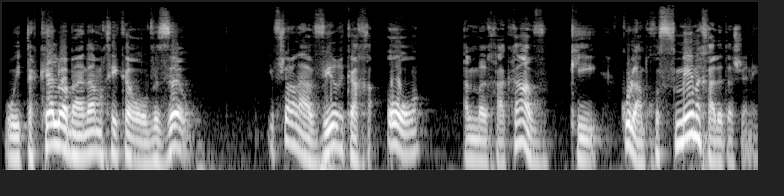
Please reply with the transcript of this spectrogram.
הוא ייתקל בבן אדם הכי קרוב, וזהו. אפשר להעביר ככה אור על מרחק רב, כי כולם חוסמים אחד את השני.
